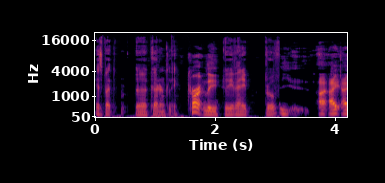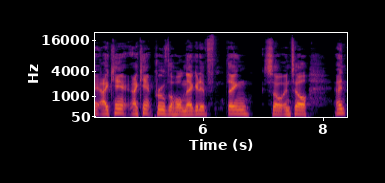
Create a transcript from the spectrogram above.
Yes, but uh, currently, currently, do you have any proof? I, I, I can't, I can't prove the whole negative thing. So until, and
